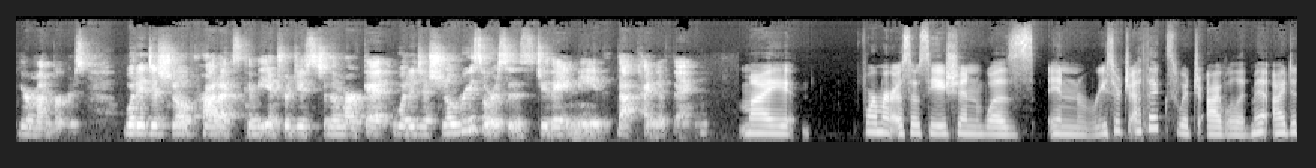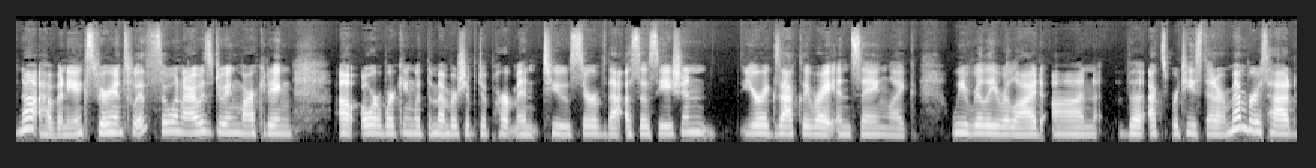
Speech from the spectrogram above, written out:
your members. What additional products can be introduced to the market? What additional resources do they need? That kind of thing. My former association was in research ethics, which I will admit I did not have any experience with. So when I was doing marketing uh, or working with the membership department to serve that association, you're exactly right in saying like we really relied on the expertise that our members had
